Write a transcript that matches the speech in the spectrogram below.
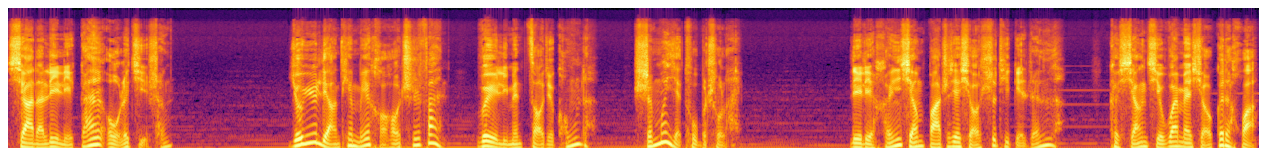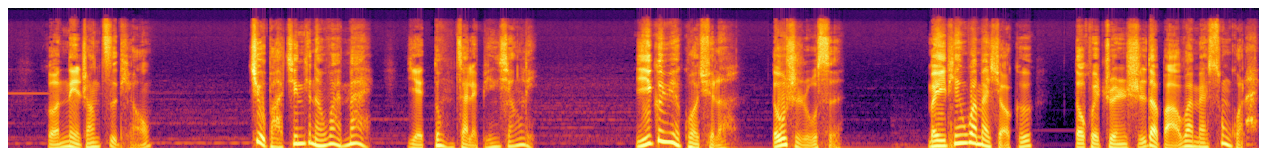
吓得丽丽干呕了几声。由于两天没好好吃饭，胃里面早就空了。什么也吐不出来。丽丽很想把这些小尸体给扔了，可想起外卖小哥的话和那张字条，就把今天的外卖也冻在了冰箱里。一个月过去了，都是如此。每天外卖小哥都会准时的把外卖送过来。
